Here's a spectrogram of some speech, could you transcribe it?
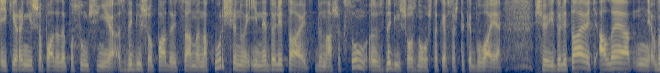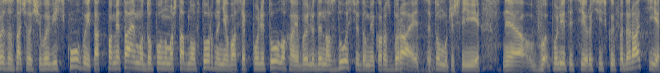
які раніше падали по Сумщині, здебільшого падають саме на Курщину і не долітають до наших сум. Е, Здебільшого знову ж таки, все ж таки буває, що і долітають. Але ви зазначили, що ви військовий. Так пам'ятаємо до повномасштабного вторгнення вас як політолога, і ви людина з досвідом, яка розбирається, в тому числі е, політиці Російської Федерації.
